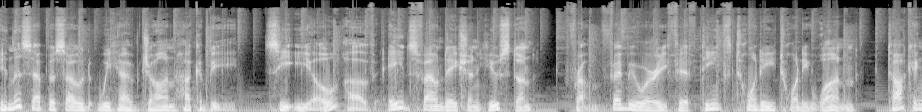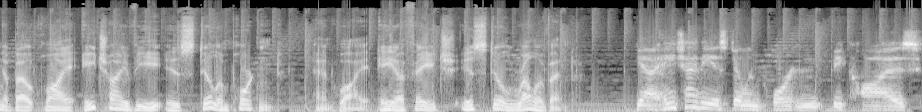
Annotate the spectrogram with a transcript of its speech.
In this episode, we have John Huckabee, CEO of AIDS Foundation Houston, from February 15th, 2021, talking about why HIV is still important and why AFH is still relevant. Yeah, HIV is still important because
